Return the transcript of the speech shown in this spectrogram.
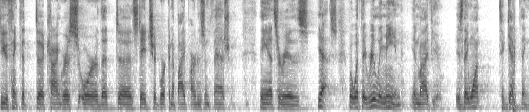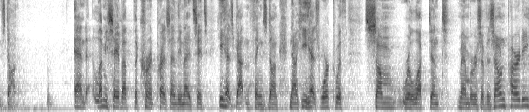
do you think that uh, Congress or that uh, states should work in a bipartisan fashion? The answer is yes. But what they really mean, in my view, is they want to get things done. And let me say about the current president of the United States, he has gotten things done. Now, he has worked with some reluctant members of his own party.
